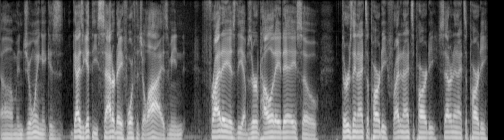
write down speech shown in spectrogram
um, enjoying it because, guys, you get these Saturday 4th of Julys. I mean, Friday is the observed holiday day, so Thursday night's a party, Friday night's a party, Saturday night's a party.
